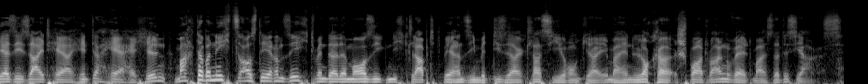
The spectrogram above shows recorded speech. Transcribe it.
der sie seither hinterherhecheln. Macht aber nichts aus deren Sicht, wenn der Le Mans-Sieg nicht klappt, wären sie mit dieser Klassierung ja immerhin locker Sportwagen-Weltmeister des Jahres.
